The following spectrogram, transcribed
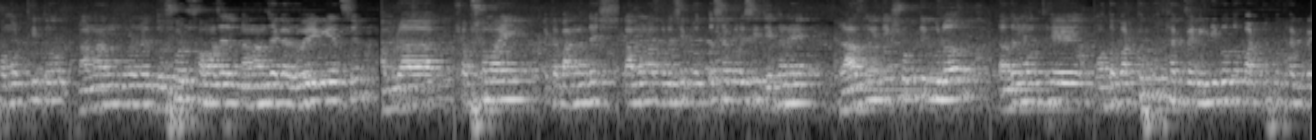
সমর্থিত নানান ধরনের দোষর সমাজের নানান জায়গায় রয়ে গিয়েছে। আমরা সবসময় একটা বাংলাদেশ কামনা করেছি, প্রত্যাশা করেছি, যেখানে রাজনৈতিক শক্তিগুলো তাদের মধ্যে মত পার্থক্য থাকবে, নীতিগত পার্থক্য থাকবে,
